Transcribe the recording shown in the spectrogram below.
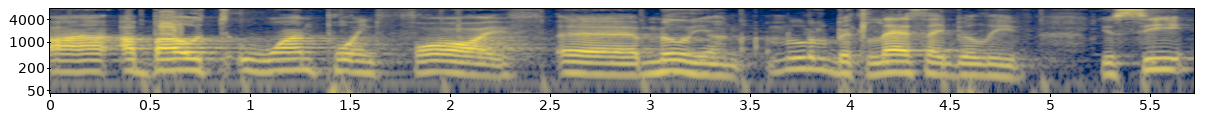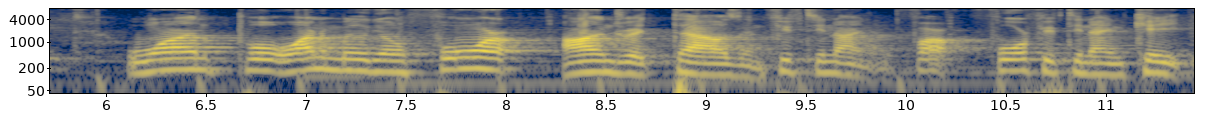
uh, about 1.5 uh, million, a little bit less, I believe. You see, 1, 1 million 400,000, 59, 459k.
